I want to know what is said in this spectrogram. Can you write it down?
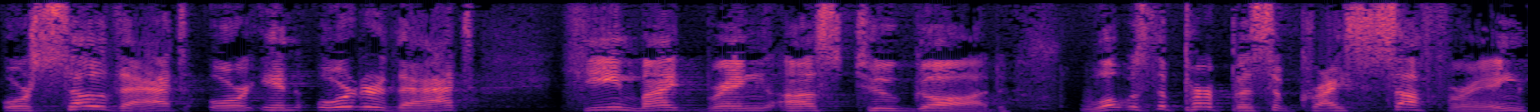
or so that or in order that he might bring us to God." What was the purpose of Christ's suffering?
